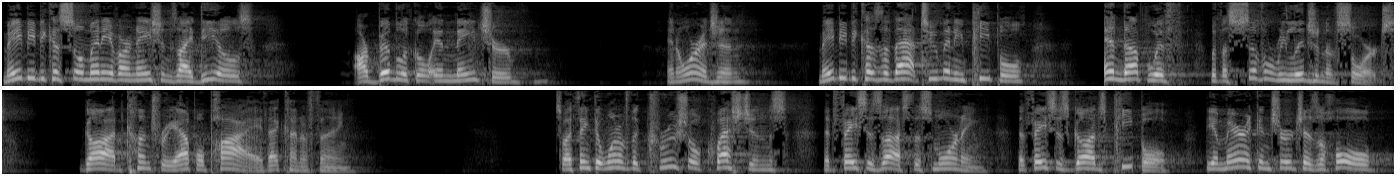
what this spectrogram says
Maybe because so many of our nation's ideals are biblical in nature and origin, maybe because of that, too many people end up with, with a civil religion of sorts God, country, apple pie, that kind of thing. So I think that one of the crucial questions that faces us this morning, that faces God's people, the American church as a whole,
